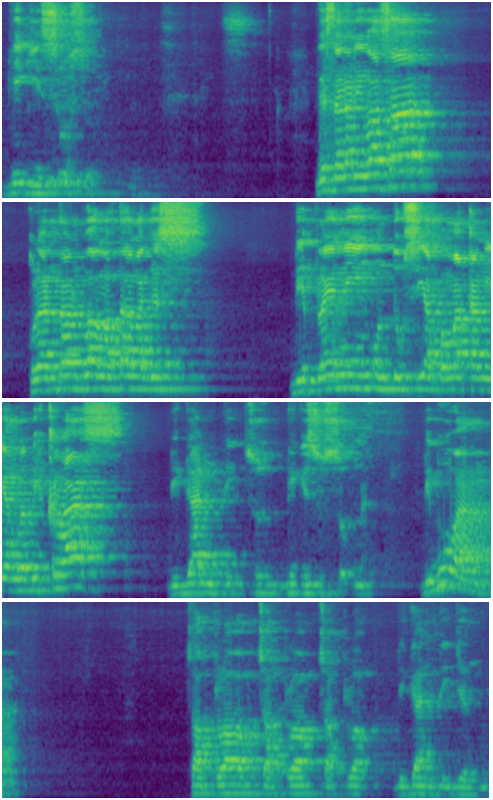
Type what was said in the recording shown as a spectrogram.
Gigi susu. Geus dewasa kulantaran ku Allah taala geus di planning untuk siap pemakan yang lebih keras diganti gigi susuknya dibuang. Coplok coplok coplok diganti jeng.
